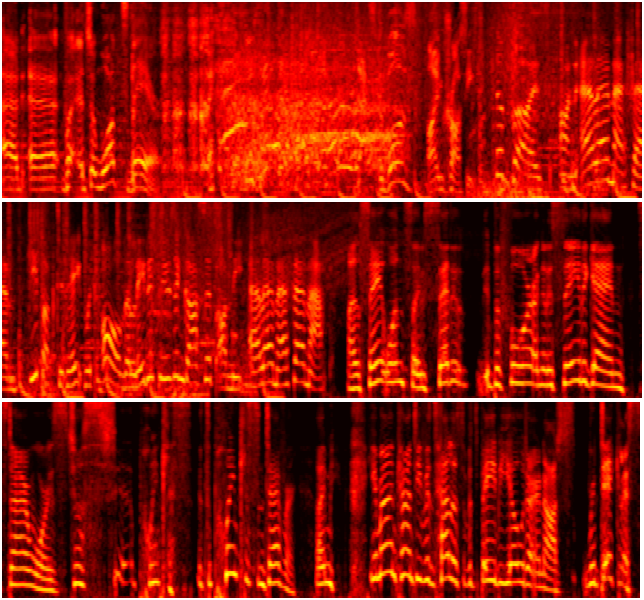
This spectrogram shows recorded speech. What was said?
and uh, but so what's there? That's the buzz. I'm Crossy. The Buzz on LMFM. Keep up to date with all the latest news and gossip on the LMFM app. I'll say it once. I've said it before. I'm going to say it again. Star Wars, just pointless. It's a pointless endeavour. I mean, your man can't even tell us if it's Baby Yoda or not. Ridiculous.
